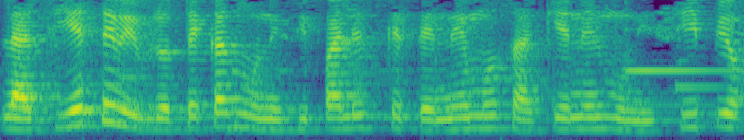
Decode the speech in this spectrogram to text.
las siete bibliotecas municipales que tenemos aquí en el municipio,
